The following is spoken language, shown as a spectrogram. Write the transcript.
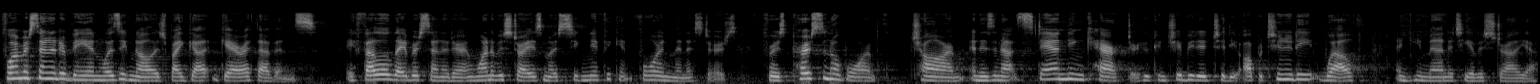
Former Senator Beahan was acknowledged by Gareth Evans, a fellow Labor senator and one of Australia's most significant foreign ministers, for his personal warmth, charm, and as an outstanding character who contributed to the opportunity, wealth, and humanity of Australia.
